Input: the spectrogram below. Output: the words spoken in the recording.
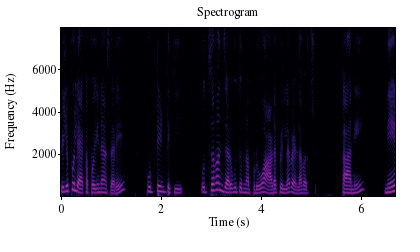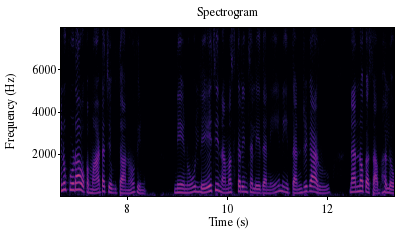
పిలుపు లేకపోయినా సరే పుట్టింటికి ఉత్సవం జరుగుతున్నప్పుడు ఆడపిల్ల వెళ్ళవచ్చు. కానీ నేను కూడా ఒక మాట చెబుతాను విను. నేను లేచి నమస్కరించలేదని నీ తండ్రి గారు నన్నొక సభలో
